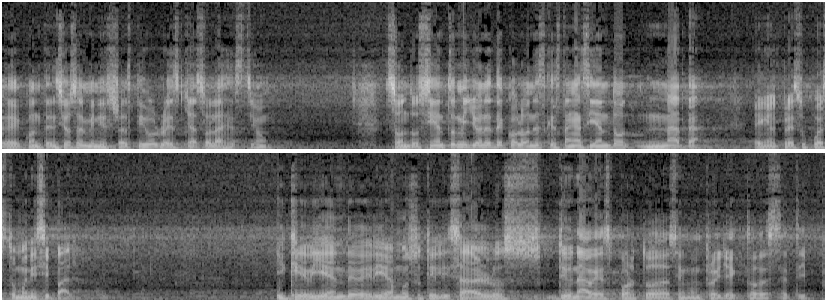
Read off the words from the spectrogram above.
eh, Contencioso Administrativo rechazó la gestión. Son 200 millones de colones que están haciendo nada en el presupuesto municipal y que bien deberíamos utilizarlos de una vez por todas en un proyecto de este tipo.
